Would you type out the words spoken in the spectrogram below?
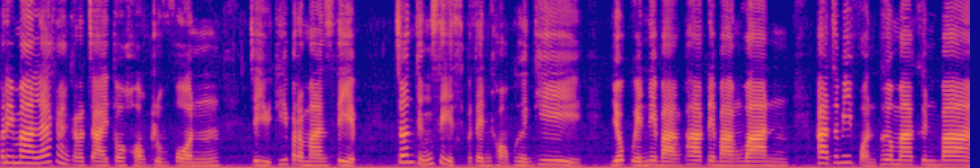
ปริมาณและการกระจายตัวของกลุ่มฝน จะอยู่ที่ประมาณ 10 จนถึง 40%ของพื้นที่ ยกเว้นในบางภาคในบางวัน อาจจะมีฝนเพิ่มมากขึ้นบ้าง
